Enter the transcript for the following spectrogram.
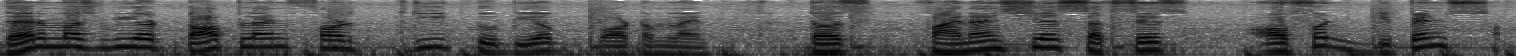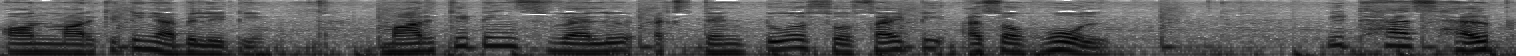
there must be a top line for three to be a bottom line. Thus financial success often depends on marketing ability. Marketing's value extends to a society as a whole. It has helped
